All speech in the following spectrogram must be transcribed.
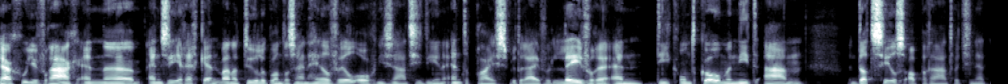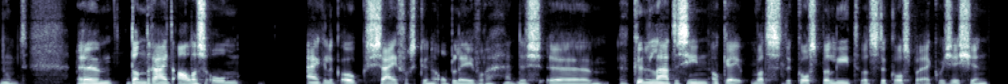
Ja, goede vraag. En, uh, en zeer herkenbaar natuurlijk, want er zijn heel veel organisaties die een enterprise bedrijven leveren en die ontkomen niet aan dat salesapparaat wat je net noemt. Um, dan draait alles om eigenlijk ook cijfers kunnen opleveren. Hè? Dus uh, kunnen laten zien, oké, wat is de kost per lead, wat is de kost per acquisition,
